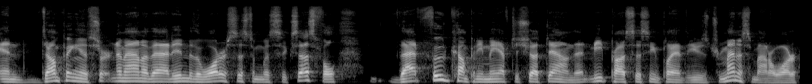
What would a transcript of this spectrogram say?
and dumping a certain amount of that into the water system was successful, that food company may have to shut down. That meat processing plant that used a tremendous amount of water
